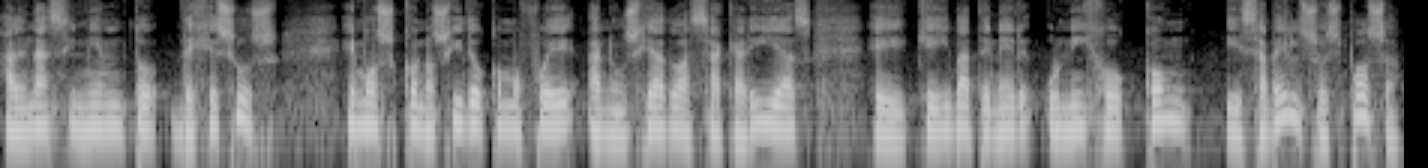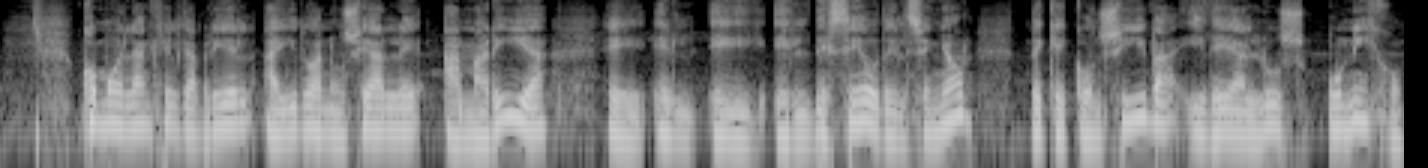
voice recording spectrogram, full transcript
al nacimiento de Jesús. Hemos conocido cómo fue anunciado a Zacarías que iba a tener un hijo con Isabel, su esposa, como el ángel Gabriel ha ido a anunciarle a María eh, el, eh, el deseo del Señor de que conciba y dé a luz un hijo,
